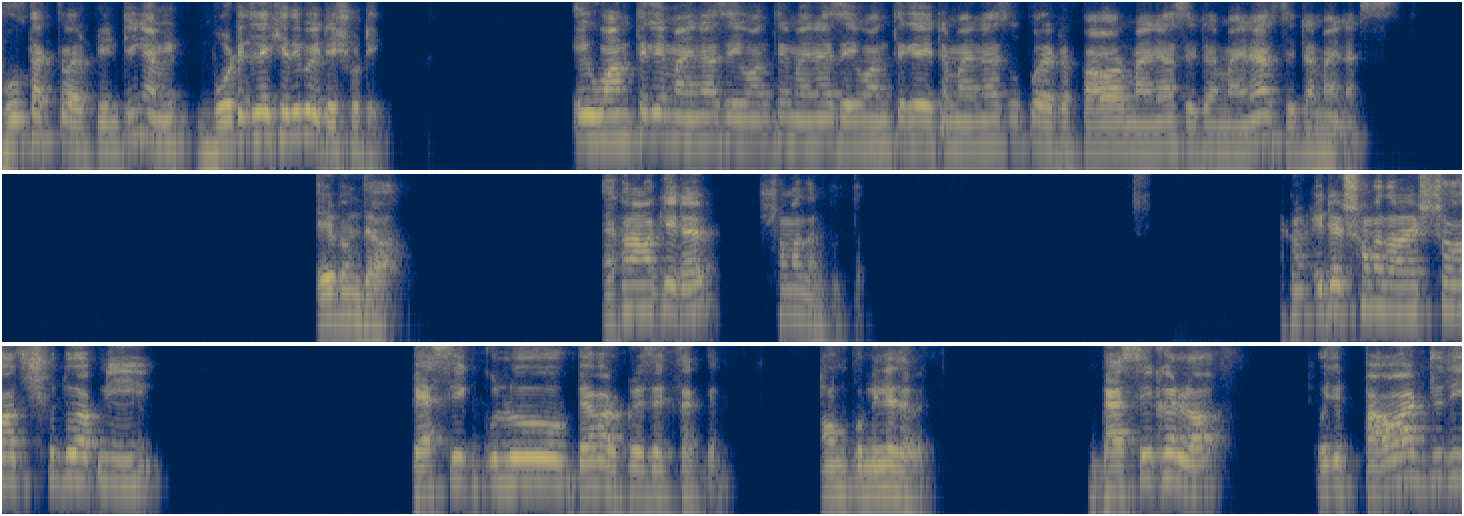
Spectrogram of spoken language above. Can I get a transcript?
ভুল থাকতে পারে প্রিন্টিং আমি বোর্ডে লিখে দিব, এটাই সঠিক। এই ওয়ান থেকে মাইনাস এই ওয়ান থেকে মাইনাস এই ওয়ান থেকে এটা মাইনাস উপর একটা পাওয়ার মাইনাস এটা মাইনাস এটা মাইনাস এরকম দেওয়া। এখন আমাকে এটার সমাধান করতে এখন এটার সমাধান অনেক সহজ শুধু আপনি বেসিকগুলো ব্যবহার করে যেতে থাকবেন, অঙ্ক মিলে যাবে। বেসিক হলো ওই যে পাওয়ার যদি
